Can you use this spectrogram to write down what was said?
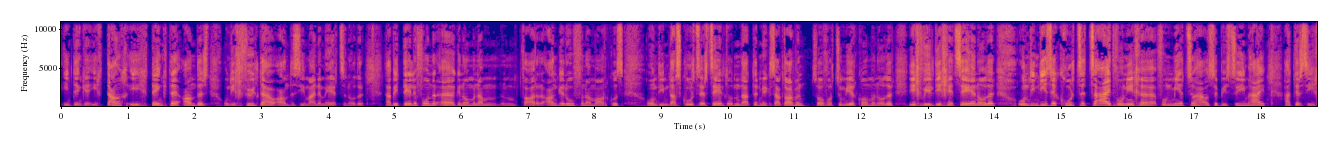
ich denke, ich, dank, ich denkte anders und ich fühlte auch anders in meinem Herzen, oder? Da habe ich Telefon äh, genommen, am, am, Fahrer angerufen, am Markus, und ihm das kurz erzählt, und dann hat er mir gesagt, Arben, sofort zu mir kommen, oder? Ich will dich jetzt sehen, oder? Und in dieser kurzen Zeit, wo ich äh, von mir zu Hause bis zu ihm heim, hat er sich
